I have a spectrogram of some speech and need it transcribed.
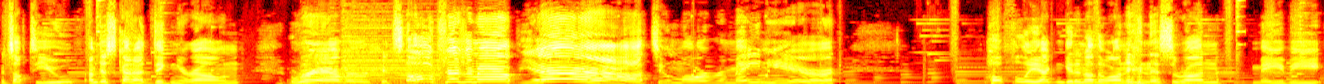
it's up to you. I'm just kind of digging around wherever it's. Oh, treasure map! Yeah, two more remain here. Hopefully, I can get another one in this run. Maybe,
